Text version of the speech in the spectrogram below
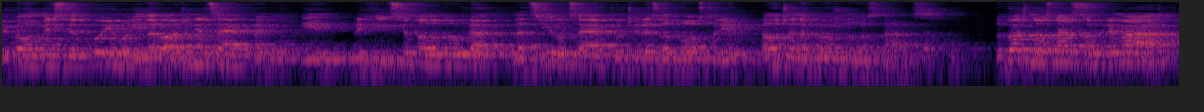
в якому ми святкуємо і народження церкви, і прихід Святого Духа на цілу церкву через апостолів, а отже на кожного з нас. До кожного з нас, зокрема,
